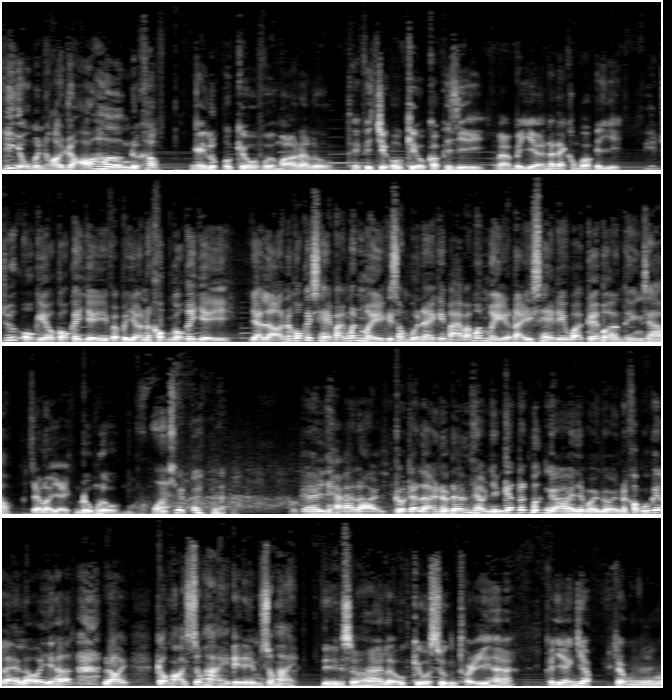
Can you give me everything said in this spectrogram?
ví dụ mình hỏi rõ hơn được không? Ngay lúc Okio vừa mở ra luôn thì phía trước Okio có cái gì và bây giờ nó đang không có cái gì? Phía trước Okio có cái gì và bây giờ nó không có cái gì? Giả lỡ nó có cái xe bán bánh mì cái xong bữa nay cái bà bán bánh mì nó đẩy xe đi qua kế bên thì sao? Trả lời vậy cũng đúng luôn. Wow. ok dạ rồi. Câu trả lời nó đến theo những cách rất bất ngờ nha mọi người nó không có cái lề lối gì hết. Rồi câu hỏi số 2 địa điểm số 2 địa điểm số 2 là Okio Xuân Thủy ha cái dáng dấp trong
